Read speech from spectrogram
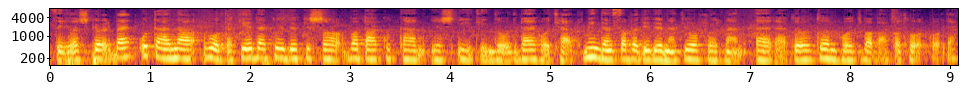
széles körbe, utána voltak érdeklődők is a babák után, és így indult be, hogy hát minden szabadidőmet jóformán erre töltöm, hogy babákat horkolják.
